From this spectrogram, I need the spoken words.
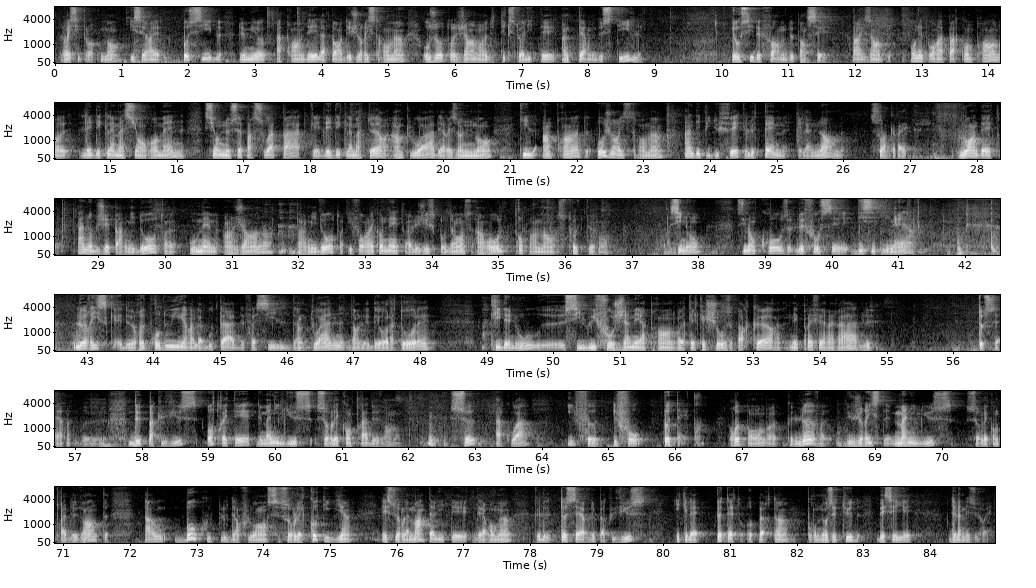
Réciproquement, il serait possible de mieux apprendre l'apport des juristes romains aux autres genres de textualité en termes de style et aussi de forme de pensée. Par exemple, on ne pourra pas comprendre les déclamations romaines si on ne se perçoit pas que les déclamateurs emploient des raisonnements qu'ils empruntent aux juristes romains en dépit du fait que le thème et la norme soient grecs. Loin d'être un objet parmi d'autres, ou même un genre parmi d'autres, il faut reconnaître à la jurisprudence un rôle proprement structurant. Sinon, si l'on creuse le fossé disciplinaire, le risque est de reproduire la boutade facile d'Antoine dans le De Oratore, qui de nous, euh, s'il lui faut jamais apprendre quelque chose par cœur, ne préférera le Tosser euh, de Pacuvius au traité de Manilius sur les contrats de vente. Ce à quoi il faut, peut-être répondre que l'œuvre du juriste Manilius sur les contrats de vente a beaucoup plus d'influence sur les quotidiens et sur la mentalité des Romains que le Tosser de Pacuvius et qu'il est peut-être opportun pour nos études d'essayer de la mesurer.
